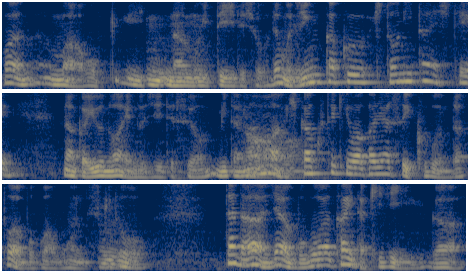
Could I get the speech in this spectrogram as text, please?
はまあ大きいうんうん何も言っていいでしょう、でも人格人に対してなんか言うのは NG ですよ。みたいなのは比較的分かりやすい区分だとは僕は思うんですけど、うん。ただじゃあ僕が書いた記事が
